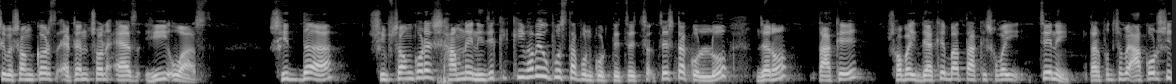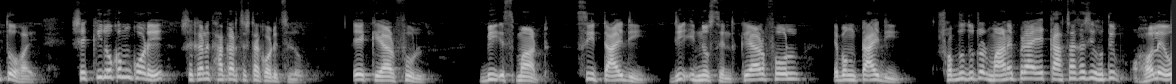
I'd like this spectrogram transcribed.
Shivshankar's attention as he was Siddha শিবশঙ্করের সামনে নিজেকে কীভাবে উপস্থাপন করতে চেষ্টা করল যেন তাকে সবাই দেখে বা তাকে সবাই চেনে, তার প্রতি সবাই আকর্ষিত হয়। সে কীরকম করে সেখানে থাকার চেষ্টা করেছিল? A careful, B smart, C tidy, D innocent. Careful এবং টাইডি শব্দ দুটোর মানে প্রায় কাছাকাছি হতে, হলেও,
